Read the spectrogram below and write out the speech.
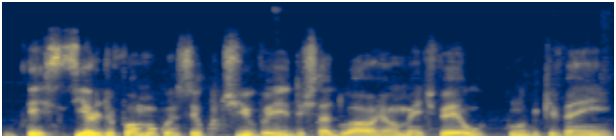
o terceiro de forma consecutiva aí do estadual. Realmente é o clube que vem,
